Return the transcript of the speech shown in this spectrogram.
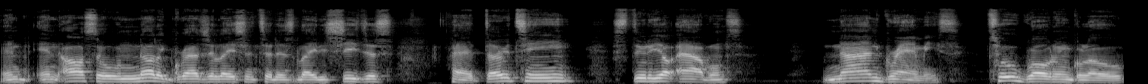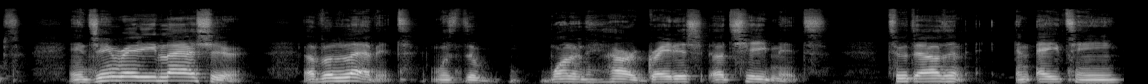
And and also another congratulations to this lady. She just had 13 studio albums, nine Grammys, two Golden Globes, and January last year of 11th was the one of her greatest achievements. 2018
